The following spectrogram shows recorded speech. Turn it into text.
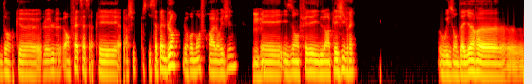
donc, euh, le, en fait, ça s'appelait, parce qu'il s'appelle Blanc, le roman, je crois, à l'origine. Mhm. Et ils ont fait, ils l'ont appelé Givré. Où ils ont d'ailleurs, euh,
